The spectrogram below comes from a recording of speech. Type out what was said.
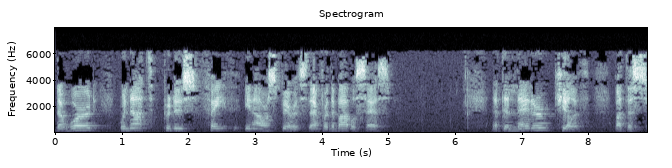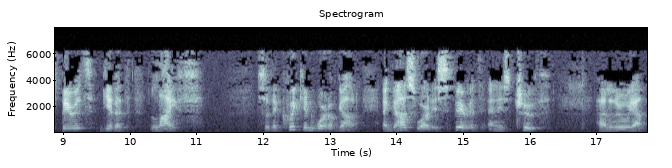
the word will not produce faith in our spirits. Therefore, the Bible says that the letter killeth, but the spirit giveth life. So the quickened word of God. And God's word is spirit and is truth. Hallelujah.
